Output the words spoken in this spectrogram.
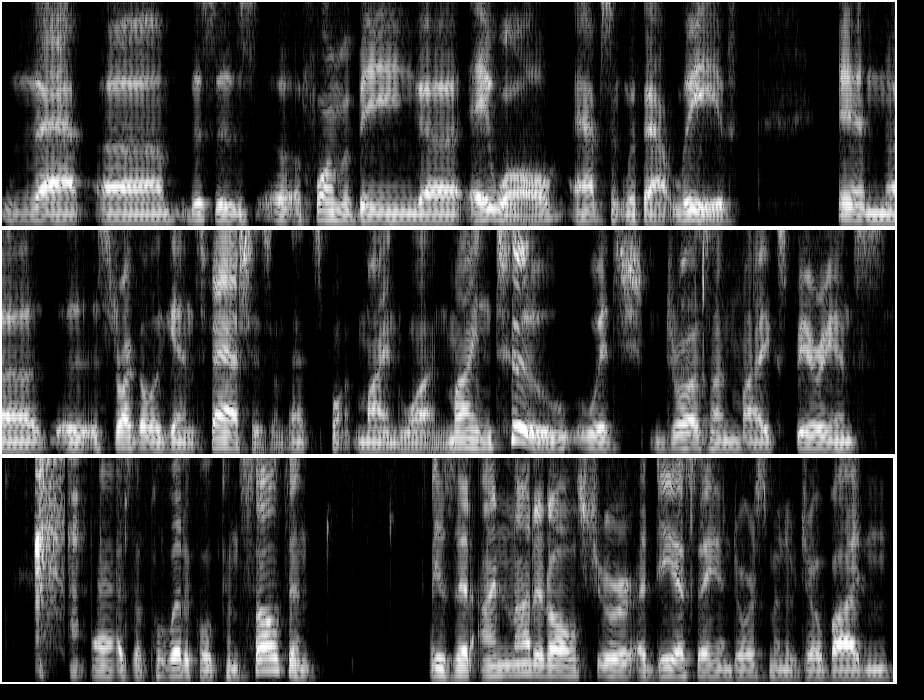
that uh, this is a form of being uh, AWOL, absent without leave, in uh, a struggle against fascism. That's mind one. Mind two, which draws on my experience as a political consultant is that I'm not at all sure a DSA endorsement of Joe Biden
